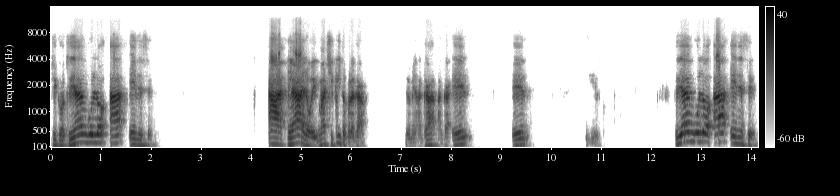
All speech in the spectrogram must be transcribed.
Chicos, triángulo ANC. Ah, claro, el más chiquito por acá. Acá, acá, y él. Triángulo ANC.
